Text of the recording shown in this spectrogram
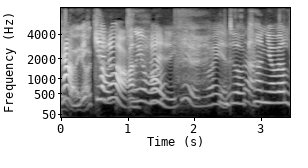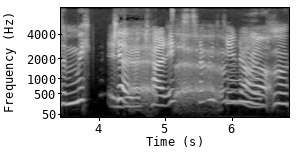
kan mycket idag! ja, Herregud, vad är det Då kan jag väldigt mycket. Du kan extra mycket idag. Ja, men,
